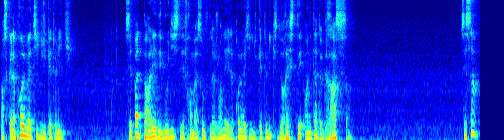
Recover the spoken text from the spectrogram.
Parce que la problématique du catholique, c'est pas de parler des bouddhistes et des francs-maçons toute la journée. La problématique du catholique, c'est de rester en état de grâce. C'est ça,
